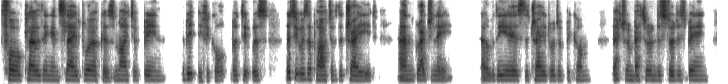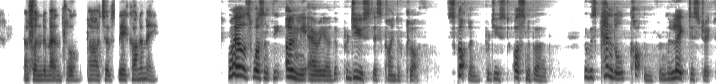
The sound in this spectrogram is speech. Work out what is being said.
for clothing enslaved workers might have been a bit difficult, but it was that it was a part of the trade. And gradually, over the years, the trade would have become better and better understood as being a fundamental part of the economy. Wales wasn't the only area that produced this kind of cloth. Scotland produced Osnaburg. There was Kendal cotton from the Lake District,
